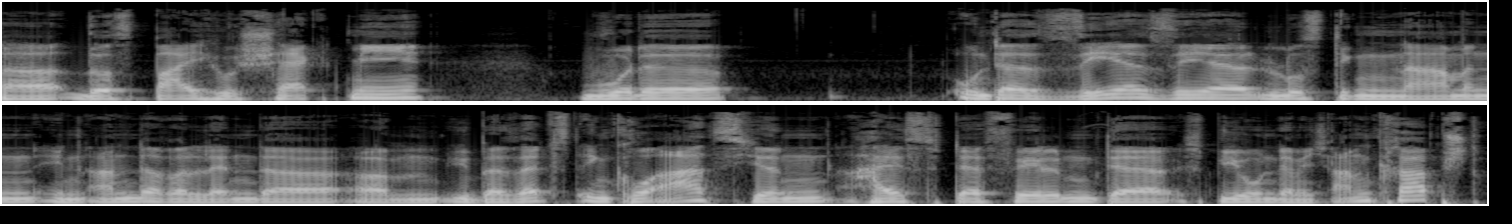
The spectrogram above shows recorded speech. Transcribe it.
uh, The Spy Who Shagged Me wurde unter sehr, sehr lustigen Namen in andere Länder ähm, übersetzt. In Kroatien heißt der Film Der Spion, der mich ankrapscht.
